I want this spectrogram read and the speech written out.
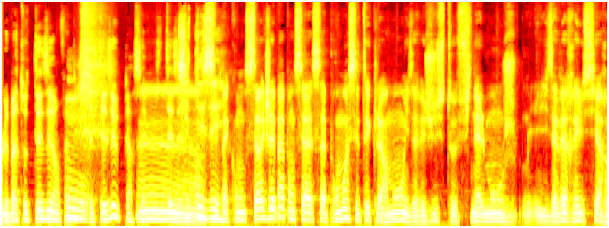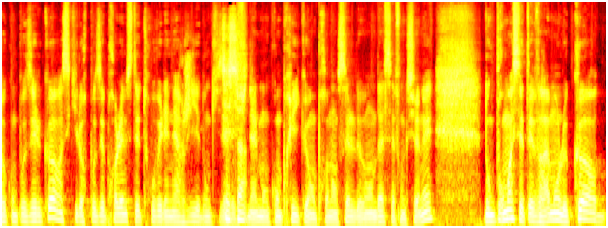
le bateau de Thésée, en fait. Mm. C'est Thésée ou Persée? Ah, C'est Thésée. C'est Thésée. c'est pas con. C'est vrai que j'avais pas pensé à ça. Pour moi, c'était clairement, ils avaient juste euh, finalement, je- ils avaient réussi à recomposer le corps. Et ce qui leur posait problème, c'était de trouver l'énergie. Et donc, ils C'est avaient ça. finalement compris qu'en prenant celle de Wanda, ça fonctionnait. Donc, pour moi, c'était vraiment le corps,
